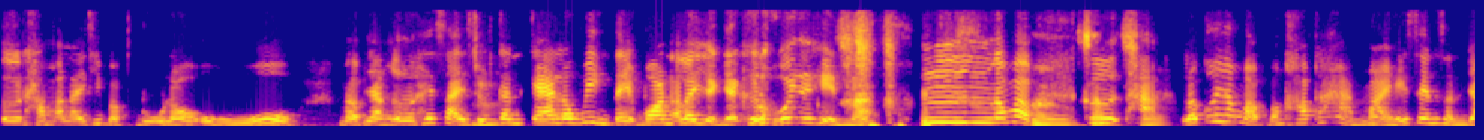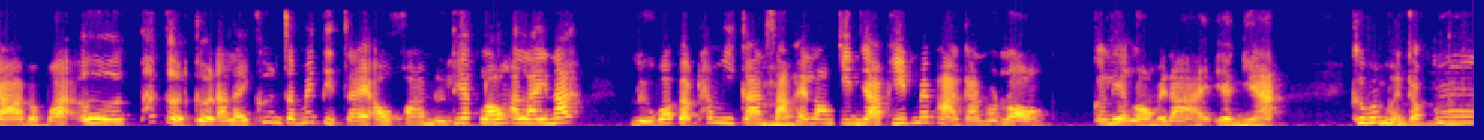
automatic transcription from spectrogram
เออทำอะไรที่แบบดูแล้วโอ้โหแบบอย่างเออให้ใส่ชุดกันแก๊สแล้ววิ่งเตะบอลอะไรอย่างเงี้ยคือเราก็จะเห็นเนาะอืมแล้วแบบเออคือใช่ใช่ถ้าแล้วก็ยังแบบบังคับทหารใหม่ให้เซ็นสัญญาแบบว่าเออ ถ้าเกิดเกิดอะไรขึ้นจะไม่ติดใจเอาความหรือเรียกร้องอะไรนะหรือว่าแบบถ้ามีการสั่งให้ลองกินยาพิษไม่ผ่านการทดลอง ก็เรียกร้องไม่ได้อย่างเงี้ยคือมันเหมือนกับอืม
